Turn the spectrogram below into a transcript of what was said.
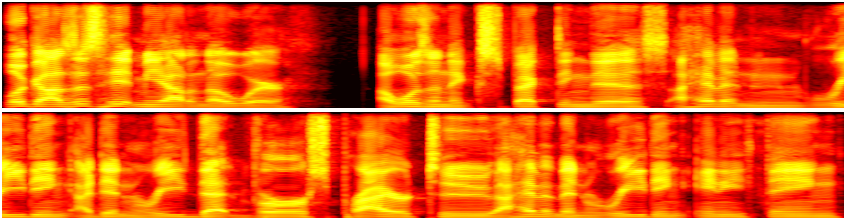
Look, guys, this hit me out of nowhere. I wasn't expecting this. I haven't been reading. I didn't read that verse prior to. I haven't been reading anything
